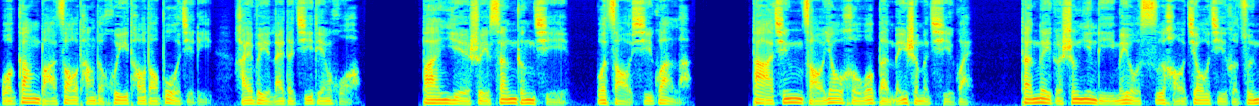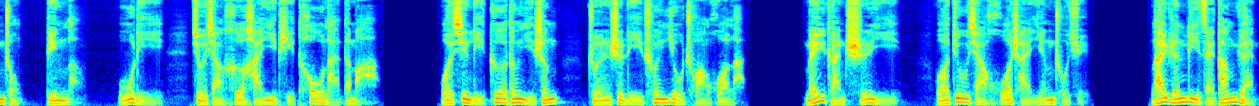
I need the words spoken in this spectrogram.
我刚把灶堂的灰掏到簸箕里，还未来得及点火。半夜睡三更起，我早习惯了。大清早吆喝我本没什么奇怪。但那个声音里没有丝毫焦急和尊重，冰冷无礼，就像喝喊一匹偷懒的马。我心里咯噔一声，准是李春又闯祸了。没敢迟疑，我丢下火铲迎出去。来人立在当院，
